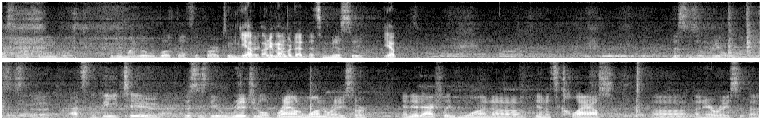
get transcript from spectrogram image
Miss Los Angeles. But in my little book, that's the cartoon. Yep, I remember that. That's Missy. Yep. This is a real one. This is the that's the B2. This is the original Brown One racer, and it actually won uh, in its class uh, an air race, uh,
